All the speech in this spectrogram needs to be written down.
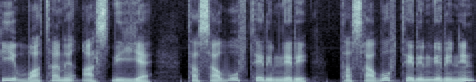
fi vatanı asliye, tasavvuf terimleri, tasavvuf terimlerinin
